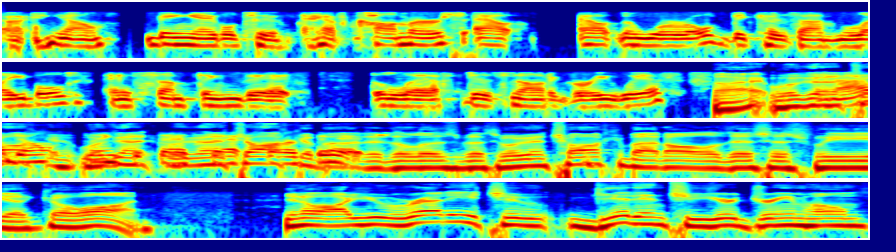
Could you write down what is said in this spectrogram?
Uh, you know, being able to have commerce out out in the world because I'm labeled as something that." The left does not agree with. All right, we're going to talk. We're going, we're going to talk about it, Elizabeth. We're going to talk about all of this as we uh, go on. You know, are you ready to get into your dream home?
